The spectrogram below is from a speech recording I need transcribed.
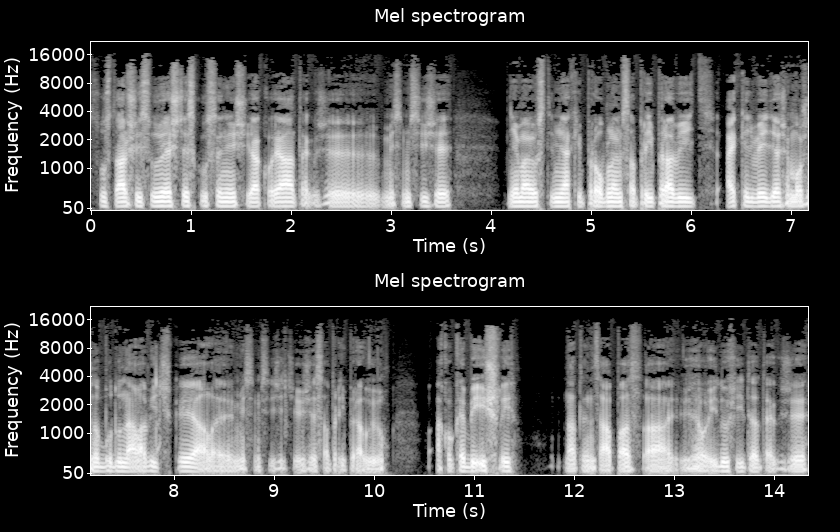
Sú starší, sú ešte skúsenejší ako ja, takže myslím si, že nemajú s tým nejaký problém sa pripraviť, aj keď vedia, že možno budú na lavičke, ale myslím si, že tiež že sa pripravujú, ako keby išli na ten zápas a že ho idú chytať, takže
